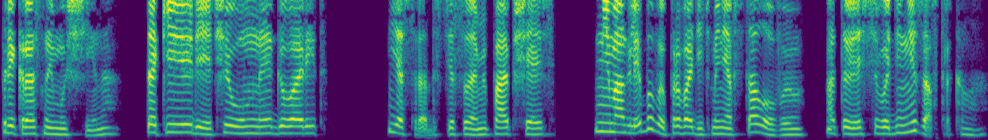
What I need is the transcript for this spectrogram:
Прекрасный мужчина. Такие речи умные говорит. Я с радостью с вами пообщаюсь. Не могли бы вы проводить меня в столовую, а то я сегодня не завтракала».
